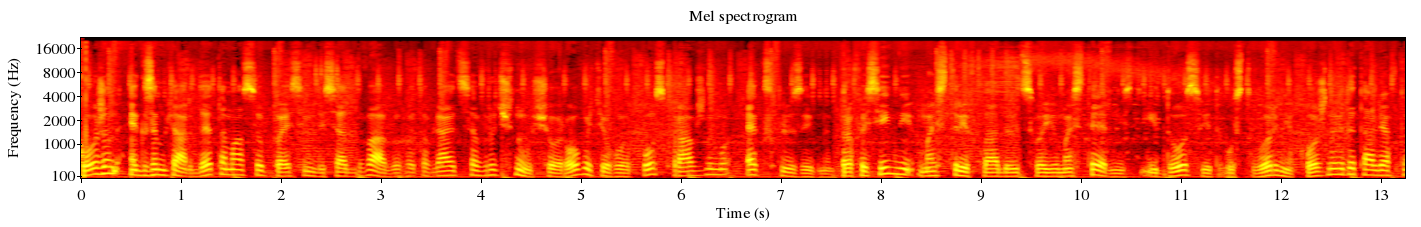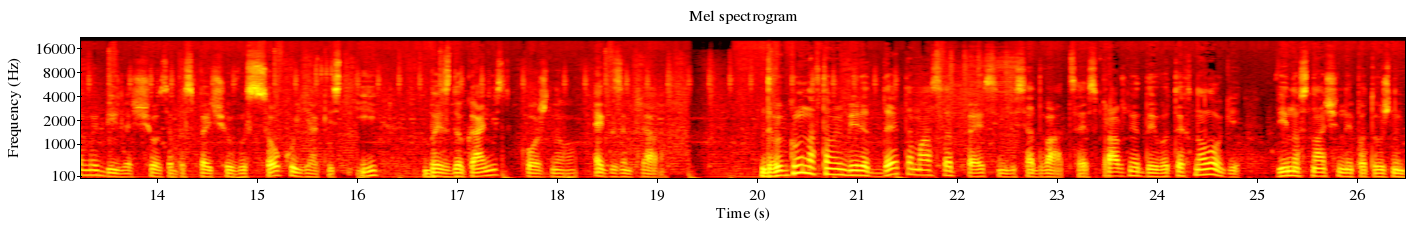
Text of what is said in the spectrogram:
Кожен екземпляр Детамасу P72 виготовляється вручну, що робить його по-справжньому ексклюзивним. Професійні майстри вкладають свою майстерність і досвід у створення кожної деталі автомобіля, що забезпечує високу якість і бездоганність кожного екземпляра. Двигун автомобіля Детамаса P72 це справжнє диво технології. Він оснащений потужним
